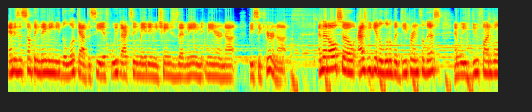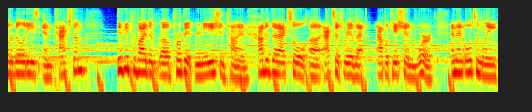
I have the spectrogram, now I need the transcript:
And is this something they may need to look at to see if we've actually made any changes that may, may or not be secure or not? And then also, as we get a little bit deeper into this, and we do find vulnerabilities and patch them, did we provide the uh, appropriate remediation time? How did that actual uh, access rate of that application work? And then ultimately,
